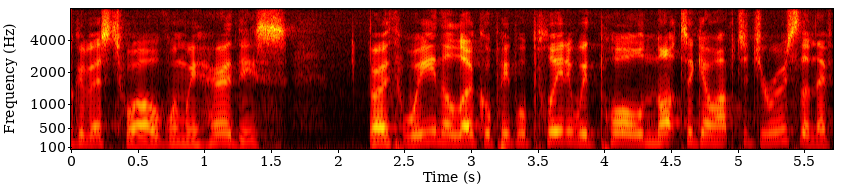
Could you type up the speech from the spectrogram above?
Look at verse 12. When we heard this, both we and the local people pleaded with Paul not to go up to Jerusalem. They've,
